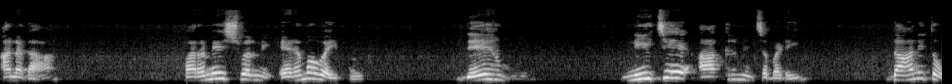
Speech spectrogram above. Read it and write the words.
అనగా పరమేశ్వరుని ఎడమవైపు దేహము నీచే ఆక్రమించబడి దానితో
